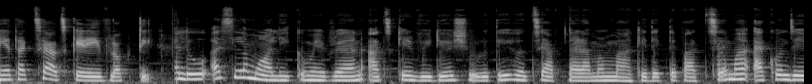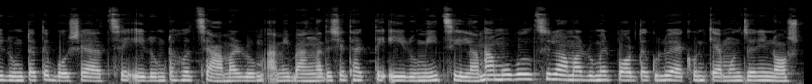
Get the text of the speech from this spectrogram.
নিয়ে থাকছে আজকের এই ব্লগটি হ্যালো, আসসালামু আলাইকুম এভরিওয়ান আজকের ভিডিও শুরুতেই হচ্ছে আপনারা আমার মাকে দেখতে পাচ্ছেন। মা এখন যে রুমটাতে বসে আছে, এই রুমটা হচ্ছে আমার রুম, আমি বাংলাদেশে থাকতে এই রুমেই ছিলাম। আমু বলছিল, আমার রুমের পর্দাগুলো এখন কেমন জানি নষ্ট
